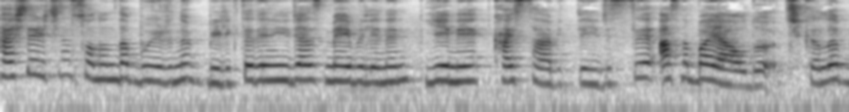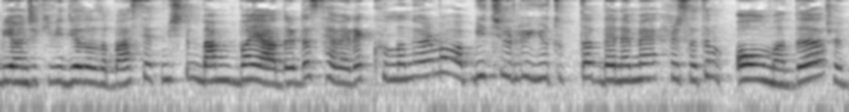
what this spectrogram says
Kaşlar için sonunda bu ürünü birlikte deneyeceğiz. Maybelline'in yeni kaş sabitleyicisi. Aslında bayağı oldu çıkalı. Bir önceki videoda da bahsetmiştim. Ben bayağıdır da severek kullanıyorum ama bir türlü YouTube'da deneme fırsatım olmadı. Şöyle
